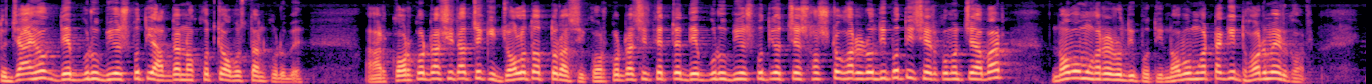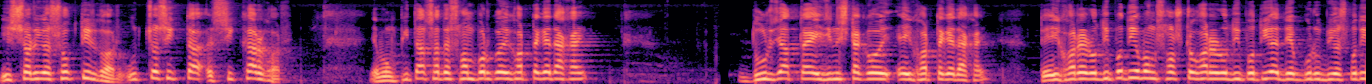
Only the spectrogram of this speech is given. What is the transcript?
তো যাই হোক, দেবগুরু বৃহস্পতি আদ্রা নক্ষত্রে অবস্থান করবে। আর কর্কট রাশিটা হচ্ছে কি? জলতত্ত্ব রাশি। কর্কট রাশির ক্ষেত্রে দেবগুরু বৃহস্পতি হচ্ছে ষষ্ঠ ঘরের অধিপতি, সেরকম হচ্ছে আবার নবম ঘরের অধিপতি। নবম ঘরটা কি? ধর্মের ঘর, ঈশ্বরীয় শক্তির ঘর, উচ্চ শিক্ষা, শিক্ষার ঘর। এবং পিতার সাথে সম্পর্ক এই ঘর থেকে দেখায়। দূরযাত্রা এই জিনিসটাকেও এই ঘর থেকে দেখায়। তো এই ঘরের অধিপতি এবং ষষ্ঠ ঘরের অধিপতি হয়ে দেবগুরু বৃহস্পতি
